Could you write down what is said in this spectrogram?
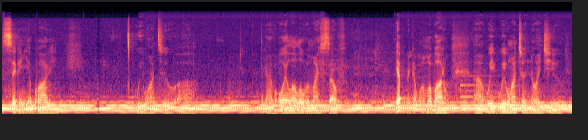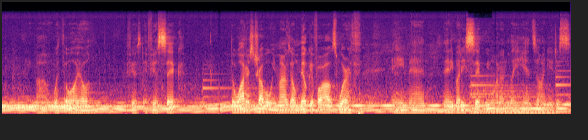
sick in your body, we want to. Uh, I think I have oil all over myself. Yep, I got one more bottle. Uh, we, we want to anoint you uh, with oil. If you're, if you're sick, the water's trouble. We might as well milk it for all it's worth. Amen. Anybody sick, we want to lay hands on you. Just,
